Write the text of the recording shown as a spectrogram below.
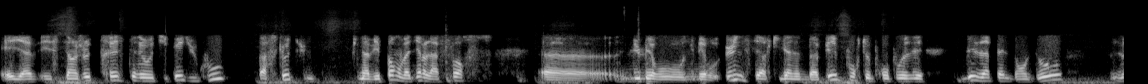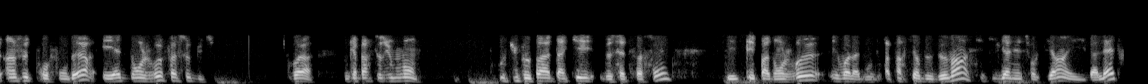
et, il y avait- et c'était un jeu très stéréotypé, du coup, parce que tu, tu n'avais pas, on va dire, la force euh, numéro numéro une, c'est-à-dire Kylian Mbappé, pour te proposer des appels dans le dos, un jeu de profondeur et être dangereux face au but. Voilà. Donc à partir du moment où tu peux pas attaquer de cette façon, t'es pas dangereux et voilà. Donc à partir de demain, si Kylian est sur le terrain et il va l'être,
